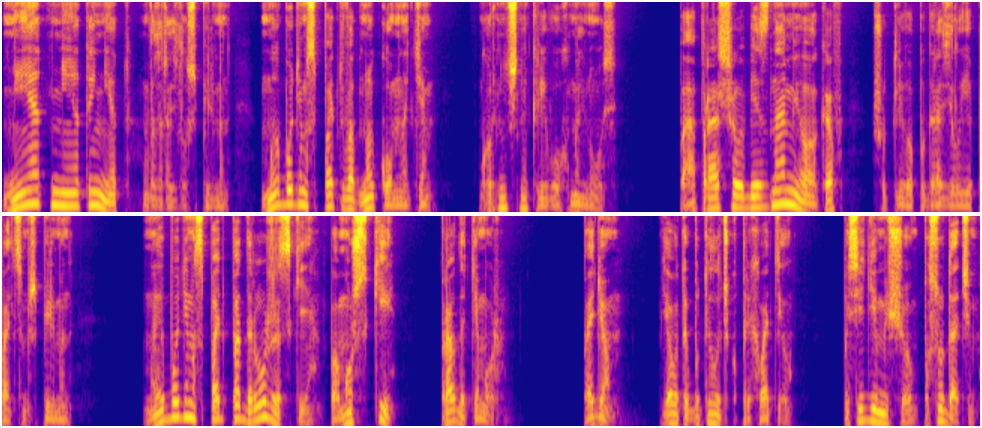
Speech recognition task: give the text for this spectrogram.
«Нет, нет и нет», — возразил Шпильман. «Мы будем спать в одной комнате». Горничная криво ухмыльнулась. «Попрошу без намеков», — шутливо погрозил ей пальцем Шпильман. «Мы будем спать по-дружески, по-мужски. Правда, Тимур?» Пойдем. Я вот и бутылочку прихватил. Посидим еще, посудачим.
